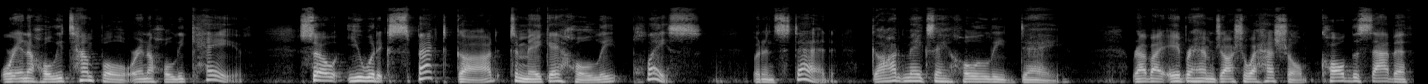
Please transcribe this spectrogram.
or in a holy temple or in a holy cave. So you would expect God to make a holy place, but instead, God makes a holy day. Rabbi Abraham Joshua Heschel called the Sabbath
